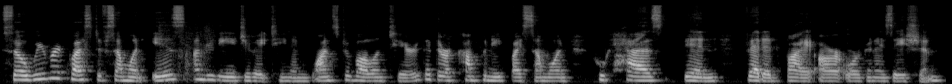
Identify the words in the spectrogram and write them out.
So we request if someone is under the age of 18 and wants to volunteer that they're accompanied by someone who has been vetted by our organization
